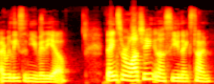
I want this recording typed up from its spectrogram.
I release a new video. Thanks for watching and I'll see you next time.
